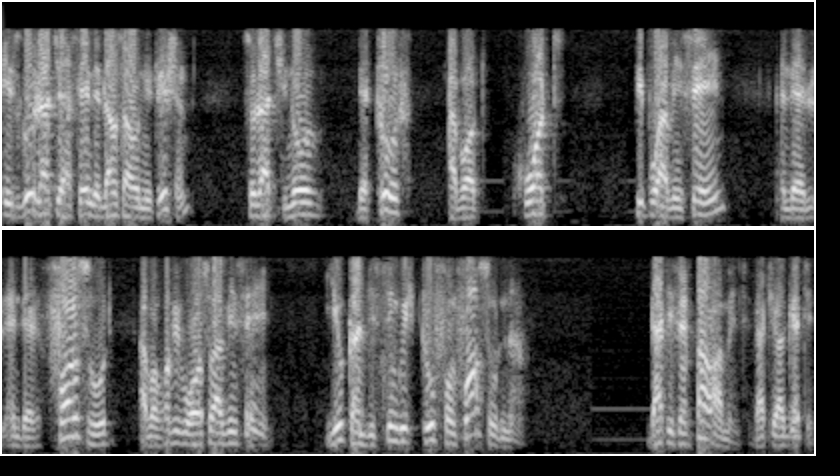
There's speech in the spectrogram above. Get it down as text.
it's good that you are saying the downside of nutrition, so that you know the truth about what people have been saying, and the and the falsehood about what people also have been saying. You can distinguish truth from falsehood now. That is empowerment that you are getting.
